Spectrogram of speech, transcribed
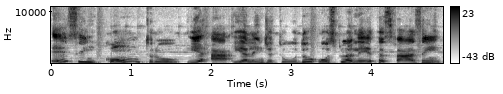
esse encontro e ah, e além de tudo, os planetas fazem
